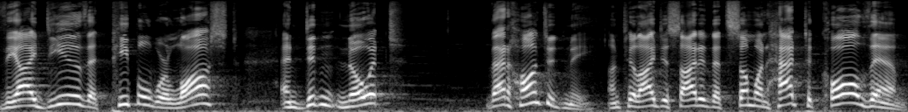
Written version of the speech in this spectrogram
The idea that people were lost and didn't know it, that haunted me until I decided that someone had to call them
